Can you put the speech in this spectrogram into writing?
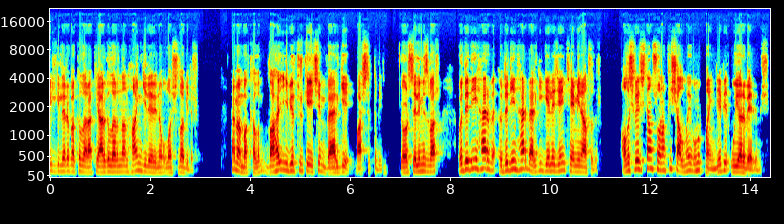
bilgilere bakılarak yargılarından hangilerine ulaşılabilir? Hemen bakalım. Daha iyi bir Türkiye için vergi başlıklı bir görselimiz var. Ödediği her ödediğin her vergi geleceğin teminatıdır. Alışverişten sonra fiş almayı unutmayın diye bir uyarı verilmiş.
